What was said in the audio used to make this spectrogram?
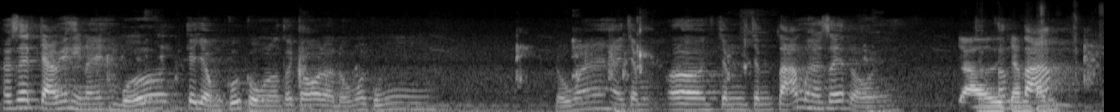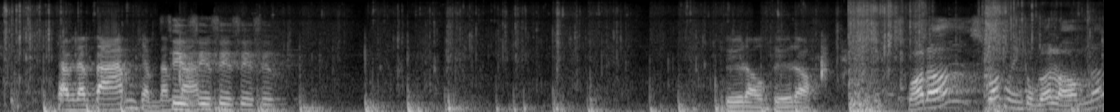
headset cao nhất hiện nay. Hôm bữa cái dòng cuối cùng là tôi coi là đủ nó cũng đủ má hai trăm ờ trăm trăm tám mươi headset rồi. Trời trăm tám 188 phiêu 188 phiêu phiêu phiêu phiêu. Phiêu đâu phiêu đâu? Spot đó spot nguyên cục đỏ lộn đó.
